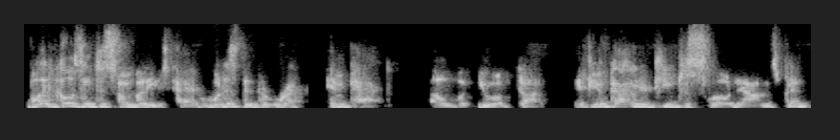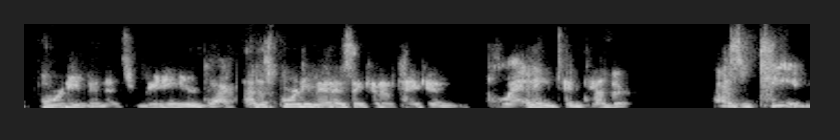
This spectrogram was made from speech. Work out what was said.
What goes into somebody's head? What is the direct impact of what you have done? If you've gotten your team to slow down and spend 40 minutes reading your deck, that is 40 minutes they could have taken planning together as a team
